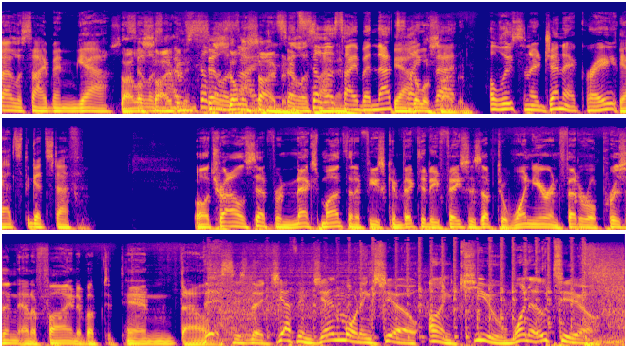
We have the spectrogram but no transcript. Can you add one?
Psilocybin, yeah. Psilocybin? Psilocybin. Psilocybin. Psilocybin. That's Yeah. like that hallucinogenic, right? Yeah, it's the good stuff. Well, a trial is set for next month, and if he's convicted, he faces up to one year in federal prison and a fine of up to ten thousand. This is the Jeff and Jen Morning Show on Q102. always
